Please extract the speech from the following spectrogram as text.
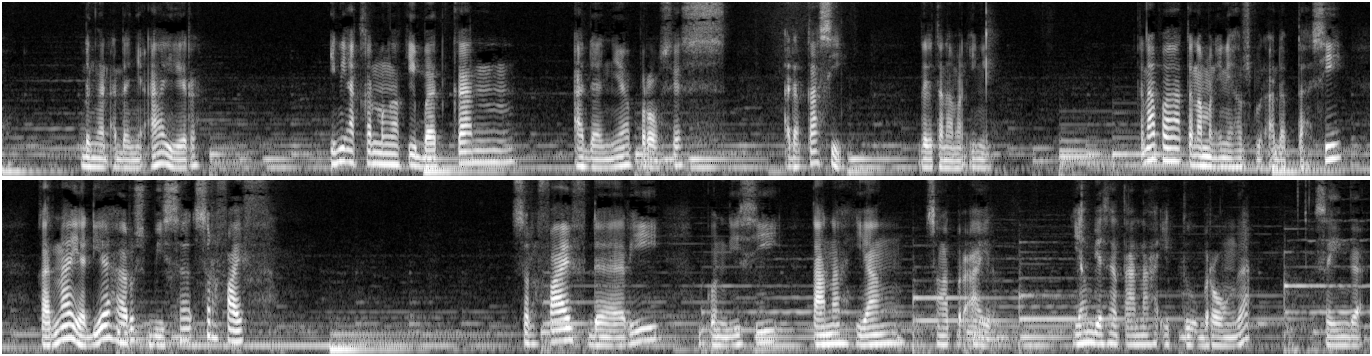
dengan adanya air, ini akan mengakibatkan adanya proses beradaptasi dari tanaman ini. Kenapa tanaman ini harus beradaptasi? Karena ya dia harus bisa survive. Survive dari kondisi tanah yang sangat berair. Yang biasanya tanah itu berongga sehingga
